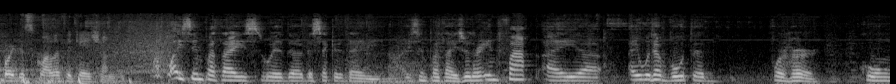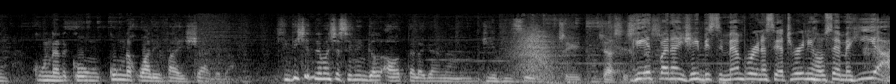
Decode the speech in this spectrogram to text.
for disqualification? Ako, I sympathize with uh, the secretary. I sympathize with her. In fact, I uh, I would have voted for her kung kung na, kung kung na-qualify siya, di ba? Hindi siya naman siya single out talaga ng si Justice Giit pa ng JBC member na si Attorney Jose Mejia,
